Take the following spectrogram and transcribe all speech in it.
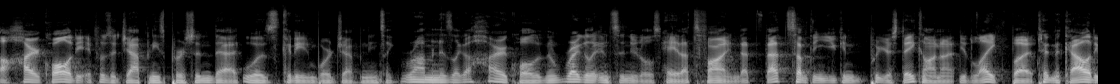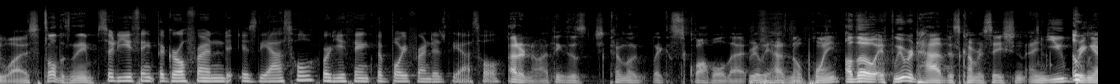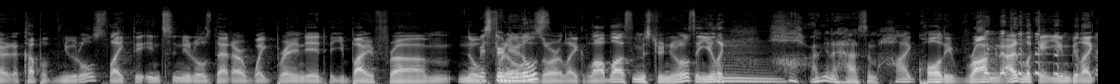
a higher quality, if it was a Japanese person that was Canadian born Japanese, like ramen is like a higher quality than regular instant noodles. Hey, that's fine. That's that's something you can put your stake on uh, if you'd like, but technicality wise, it's all the same. So do you think the girlfriend is the asshole, or do you think the boyfriend is the asshole? I don't know. I think this is kind of like a squabble that really has no point. Although, if we were to have this conversation and you bring out a cup of noodles, like the instant noodles that are white branded that you buy from No Mr. Frills Noodles? or like Loblaws Mr. Noodles, and you're like, oh, I'm gonna have some high quality ramen. I'd look at you and be like,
